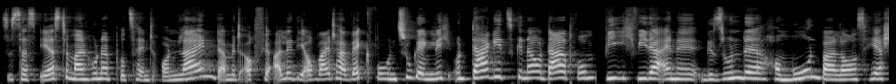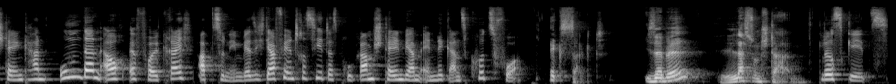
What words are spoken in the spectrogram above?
Es ist das erste Mal 100% online, damit auch für alle, die auch weiter weg wohnen, zugänglich. Und da geht's genau darum, wie ich wieder eine gesunde Hormonbalance herstellen kann, um dann auch erfolgreich abzunehmen. Wer sich dafür interessiert, das Programm stellen wir am Ende ganz kurz vor. Exakt. Isabel, lass uns starten. Los geht's.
